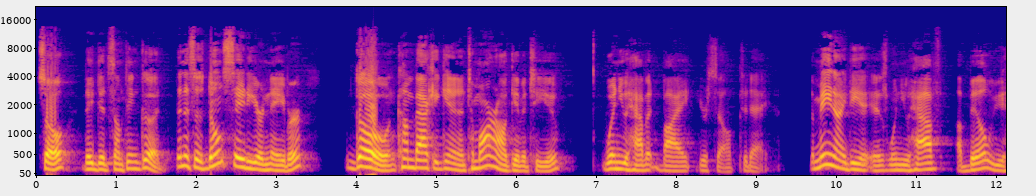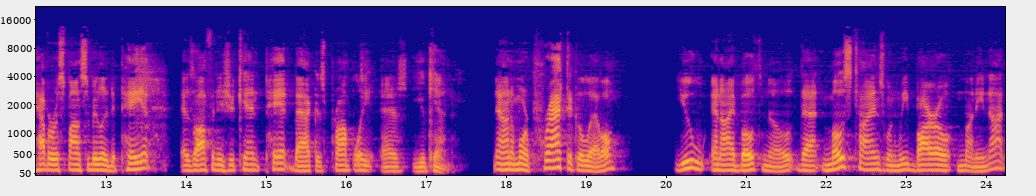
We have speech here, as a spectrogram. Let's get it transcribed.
so they did something good. Then it says, "Don't say to your neighbor, go and come back again, and tomorrow I'll give it to you, when you have it by yourself today." The main idea is when you have a bill, you have a responsibility to pay it as often as you can, pay it back as promptly as you can. Now, on a more practical level, you and I both know that most times when we borrow money, not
